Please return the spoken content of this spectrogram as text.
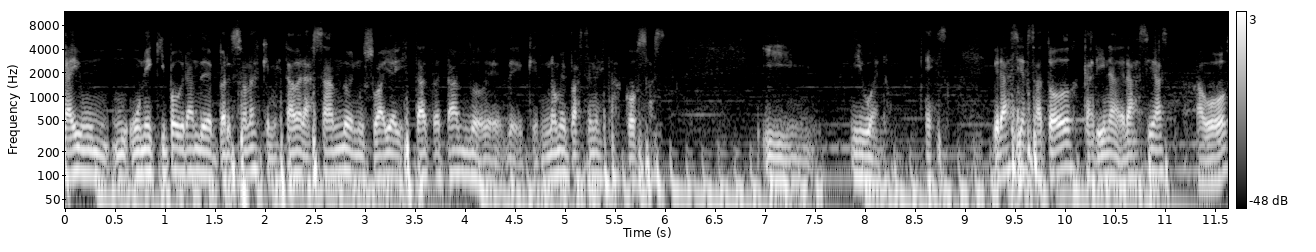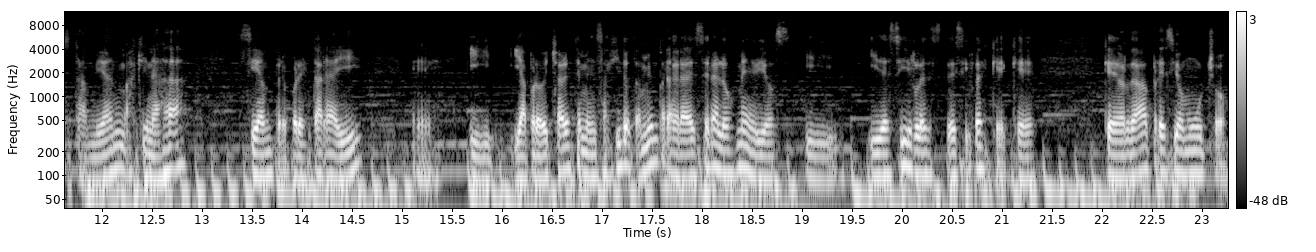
Que hay un, equipo grande de personas que me está abrazando en Ushuaia y está tratando de, que no me pasen estas cosas. Y, bueno, eso. Gracias a todos, Karina, gracias a vos también, más que nada, siempre por estar ahí. Eh, y, aprovechar este mensajito también para agradecer a los medios y, decirles, decirles que, que, de verdad aprecio mucho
